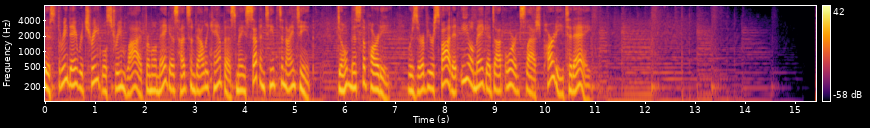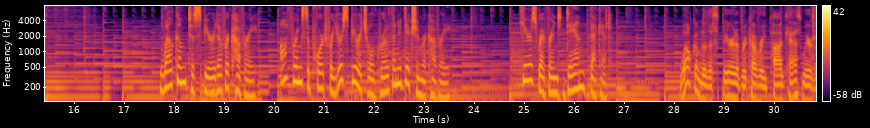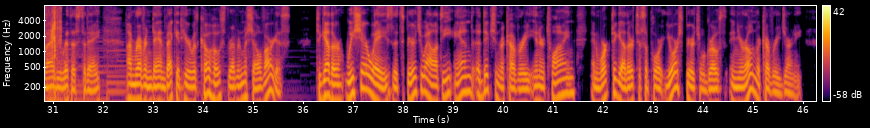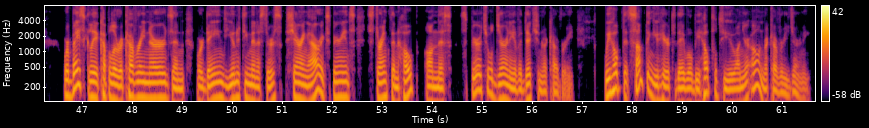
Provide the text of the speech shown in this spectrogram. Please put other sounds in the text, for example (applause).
This three day retreat will stream live from Omega's Hudson Valley campus May 17th to 19th. Don't miss the party. Reserve your spot at eomega.org slash party today. Welcome to Spirit of Recovery, offering support for your spiritual growth and addiction recovery. Here's Reverend Dan Beckett. Welcome to the Spirit of Recovery podcast. We are glad you're with us today. I'm Reverend Dan Beckett here with co host Reverend Michelle Vargas. Together, we share ways that spirituality and addiction recovery intertwine and work together to support your spiritual growth in your own recovery journey. We're basically a couple of recovery nerds and ordained unity ministers sharing our experience, strength, and hope on this spiritual journey of addiction recovery. We hope that something you hear today will be helpful to you on your own recovery journey.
